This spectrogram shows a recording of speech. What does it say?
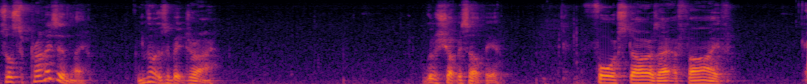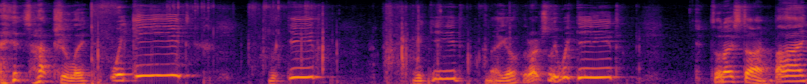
So surprisingly, even though it's a bit dry, I'm going to shock myself here. Four stars out of five. It's actually wicked! Wicked! Wicked! There you go, they're actually wicked! Till next time, bye!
